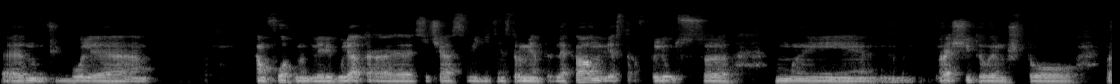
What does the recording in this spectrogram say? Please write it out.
ну, чуть более комфортно для регулятора э, сейчас видеть инструменты для квал-инвесторов. Плюс э, мы рассчитываем, что э,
